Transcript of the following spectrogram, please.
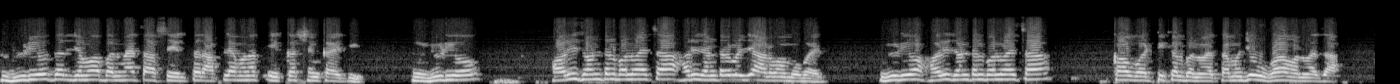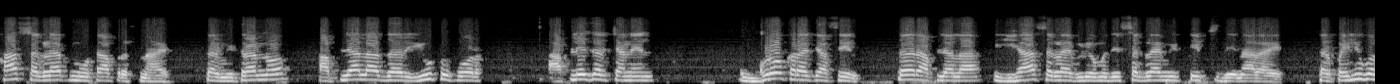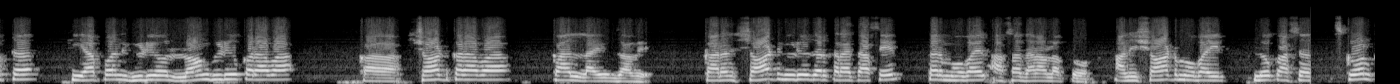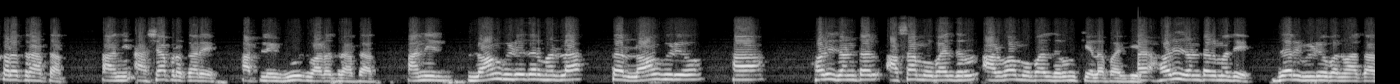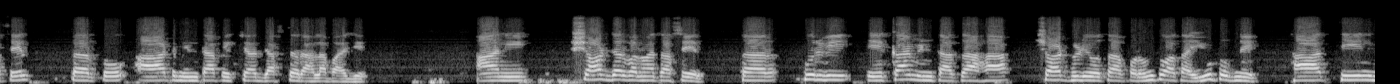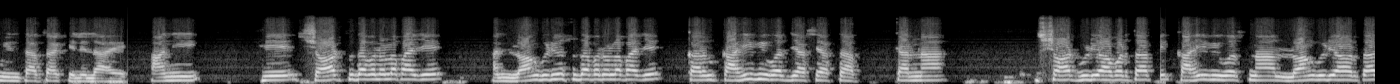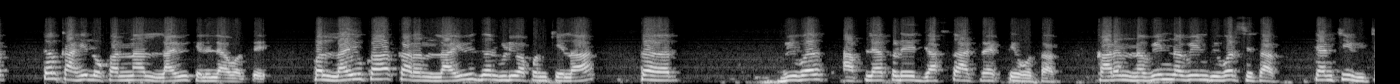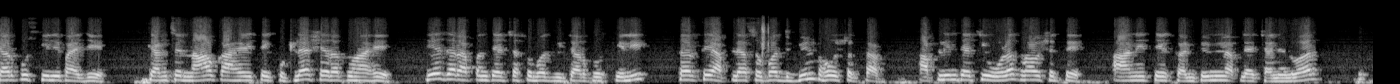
Video जर जेव्हा बनवायचा असेल तर आपल्या मनात एकच शंका येते व्हिडिओ हॉरिझॉन्टल बनवायचा हॉरिझॉन्टल म्हणजे आडवा मोबाईल व्हिडिओ हॉरिझॉन्टल बनवायचा का वर्टिकल बनवायचा म्हणजे उभा बनवायचा हा सगळ्यात मोठा प्रश्न आहे. तर मित्रांनो आपल्याला जर यूट्यूबवर आपले जर चॅनेल ग्रो करायचे असेल तर आपल्याला ह्या सगळ्या व्हिडिओमध्ये सगळ्या मी टिप्स देणार आहे. तर पहिली गोष्ट की आपण व्हिडिओ लॉंग व्हिडिओ करावा का शॉर्ट करावा का लाईव्ह जावे. कारण शॉर्ट व्हिडिओ जर करायचा असेल तर मोबाईल असा धरावा लागतो. आणि शॉर्ट मोबाईल लोक असं स्क्रोल करत राहतात आणि अशा प्रकारे आपले व्ह्यूज वाढत राहतात. आणि लॉंग व्हिडिओ जर म्हटला तर लॉंग व्हिडिओ हा हॉरिझॉन्टल असा मोबाईल धरून आडवा मोबाईल धरून केला पाहिजे. हॉरिझॉन्टलमध्ये जर व्हिडिओ बनवायचा असेल तर तो आठ मिनिटापेक्षा जास्त राहिला पाहिजे. आणि शॉर्ट जर बनवायचा असेल तर पूर्वी एका मिनिटाचा हा शॉर्ट व्हिडिओ होता परंतु आता यूट्यूबने हा तीन मिनिटाचा केलेला आहे. आणि हे शॉर्ट सुद्धा बनवलं पाहिजे आणि लॉंग व्हिडिओ सुद्धा बनवला पाहिजे. कारण काही व्ह्यूवर जे असे असतात त्यांना शॉर्ट व्हिडिओ आवडतात काही व्ह्युअर्सना लॉंग व्हिडिओ आवडतात तर काही लोकांना लाईव्ह केलेले आवडते. पण लाईव्ह का? कारण लाईव्ह जर व्हिडिओ आपण केला तर व्ह्युअर्स आपल्याकडे जास्त अट्रॅक्टिव्ह होतात. कारण नवीन नवीन व्ह्युअर्स येतात. त्यांची विचारपूस केली पाहिजे. त्यांचे नाव काय आहे? ते कुठल्या शहरातून आहे? हे जर आपण त्याच्यासोबत विचारपूस केली तर ते आपल्यासोबत बिल्ड होऊ शकतात. आपली त्याची ओळख राहू शकते. आणि ते कंटिन्यू आपल्या चॅनेलवर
